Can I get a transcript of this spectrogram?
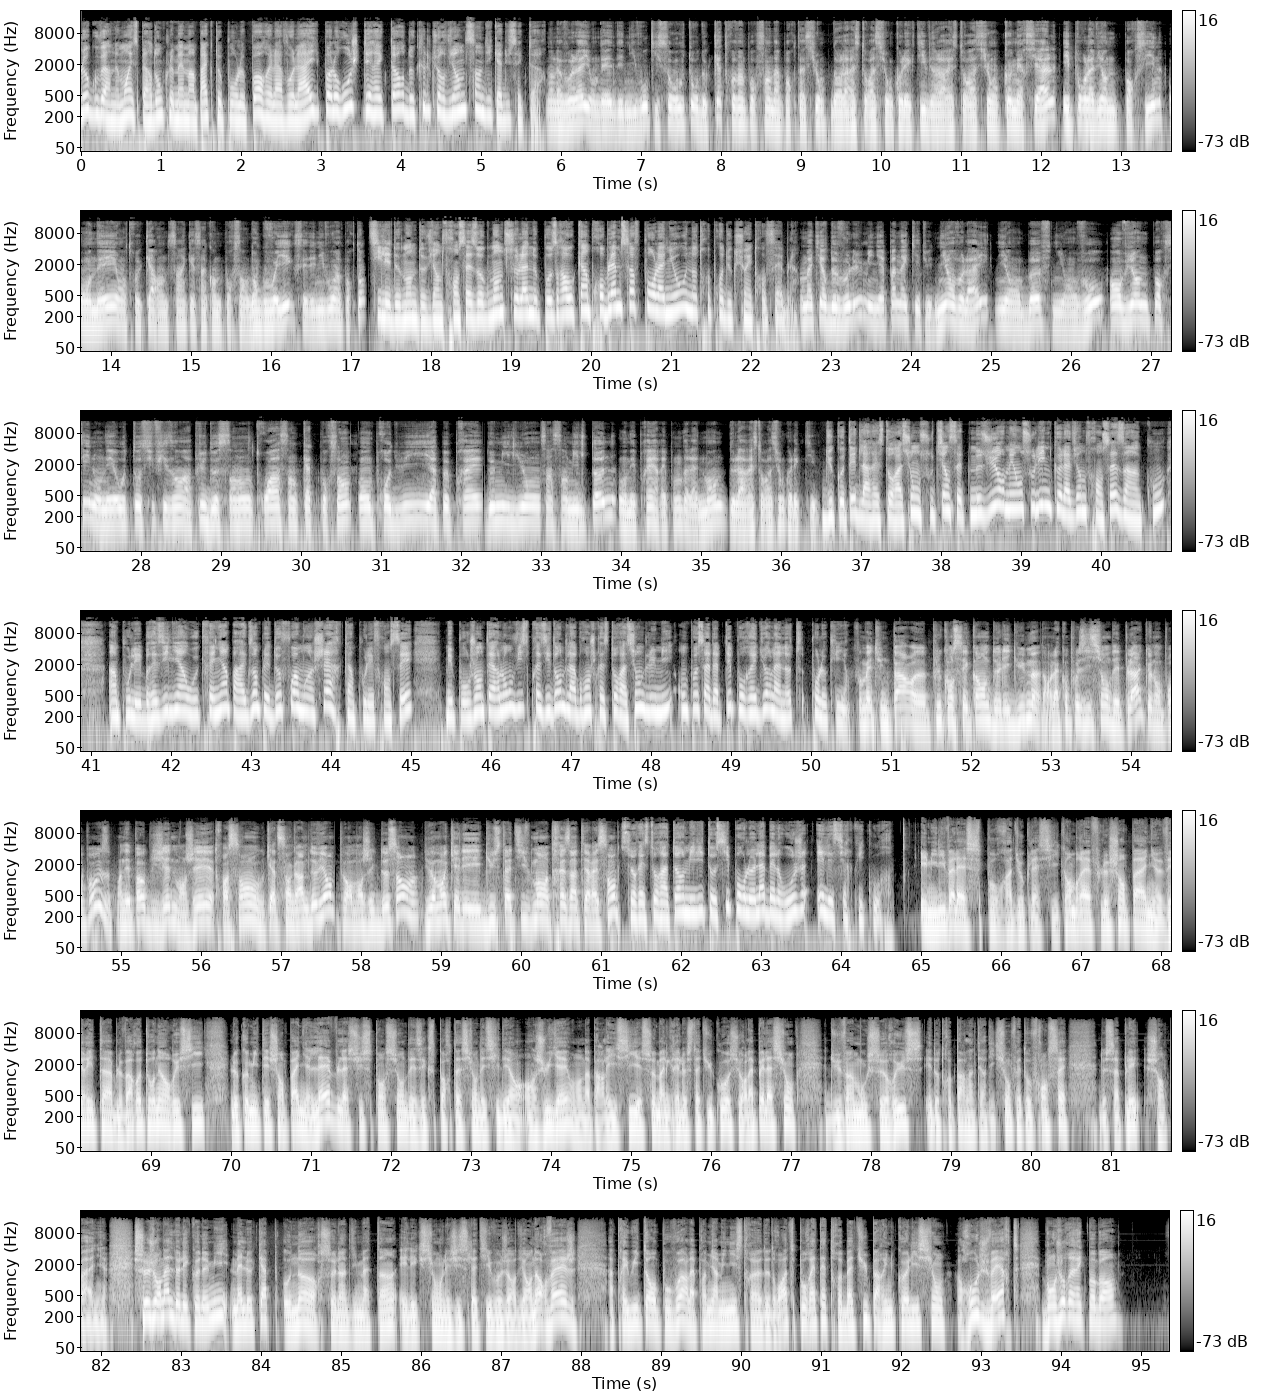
Le gouvernement espère donc le même impact pour le porc et la volaille. Paul Rouge, directeur de Culture Viande, syndicat du secteur. Dans la volaille, on a des niveaux qui sont autour de 80% d'importation dans la restauration collective, dans la restauration commerciale. Et pour la viande porcine, on est entre 45 et 50%. Donc vous voyez que c'est des niveaux importants. Si les demandes de viande française augmentent, cela ne posera aucun problème, sauf pour l'agneau où notre production est trop faible. En matière de volume, il n'y a pas d'inquiétude, ni en volaille, ni en bœuf, ni en veau. En viande porcine, on est autosuffisant à plus de 103, 104%. On produit à peu près 2 500 000 tonnes. On est prêt à répondre à la demande de la restauration collective. Du côté de la restauration, on soutient cette mesure, mais on souligne que la viande française a un coût. Un poulet brésilien ou ukrainien, par exemple, est deux fois moins cher qu'un poulet français. Mais pour Jean Terlon, vice-président de la branche restauration de l'UMI, on peut s'adapter pour réduire la note pour le client. Il faut mettre une part euh, plus conséquente de légumes dans la composition des plats que l'on propose. On n'est pas obligé de manger 300 ou 400 grammes de viande. On peut en manger que 200. Hein. Du moment qu'elle est très intéressante. Ce restaurateur milite aussi pour le label rouge et les circuits courts. Émilie Vallès pour Radio Classique. En bref, le champagne véritable va retourner en Russie. Le comité champagne lève la suspension des exportations décidées en, en, juillet. On en a parlé ici et ce malgré le statu quo sur l'appellation du vin mousseux russe et d'autre part l'interdiction faite aux Français de s'appeler champagne. Ce journal de l'économie met le cap au nord ce lundi matin. Élection législative aujourd'hui en Norvège. Après huit ans au pouvoir, la première ministre de droite pourrait être battue par une coalition rouge-verte. Bonjour Éric Mauban.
